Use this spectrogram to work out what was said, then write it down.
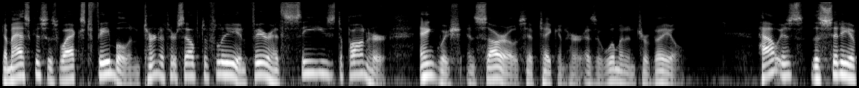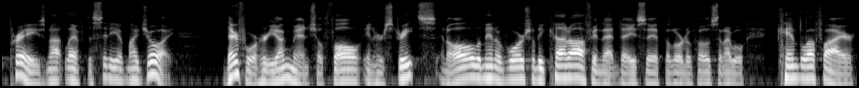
Damascus is waxed feeble and turneth herself to flee, and fear hath seized upon her. Anguish and sorrows have taken her as a woman in travail. How is the city of praise not left the city of my joy? Therefore her young men shall fall in her streets, and all the men of war shall be cut off in that day, saith the Lord of hosts, and I will kindle a fire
